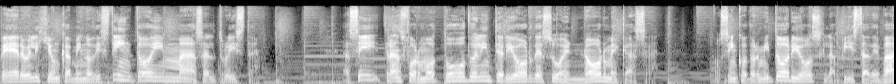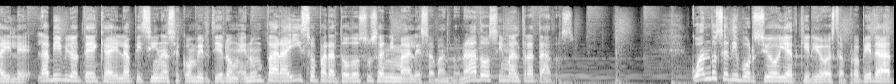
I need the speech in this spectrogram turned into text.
pero eligió un camino distinto y más altruista. Así, transformó todo el interior de su enorme casa. Los cinco dormitorios, la pista de baile, la biblioteca y la piscina se convirtieron en un paraíso para todos sus animales abandonados y maltratados. Cuando se divorció y adquirió esta propiedad,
